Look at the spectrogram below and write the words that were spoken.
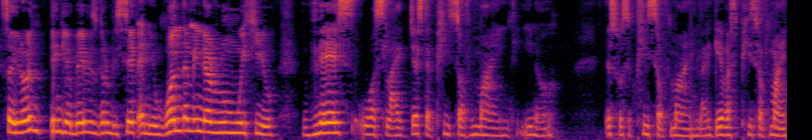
So you don't think your baby is going to be safe and you want them in the room with you. This was like just a peace of mind you know? This was a peace of mind like gave us peace of mind.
